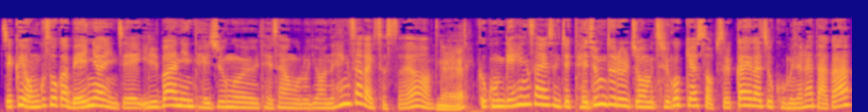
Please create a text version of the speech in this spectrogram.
이제 그 연구소가 매년 이제 일반인 대중을 대상으로 여는 행사가 있었어요. 네. 그 공개 행사에서 이제 대중들을 좀 즐겁게 할 수 없을까 해가지고 고민을 하다가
